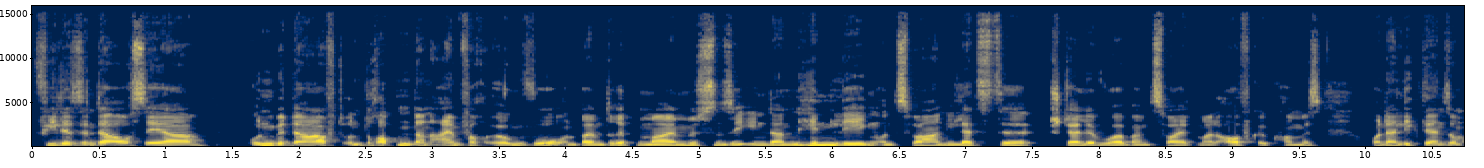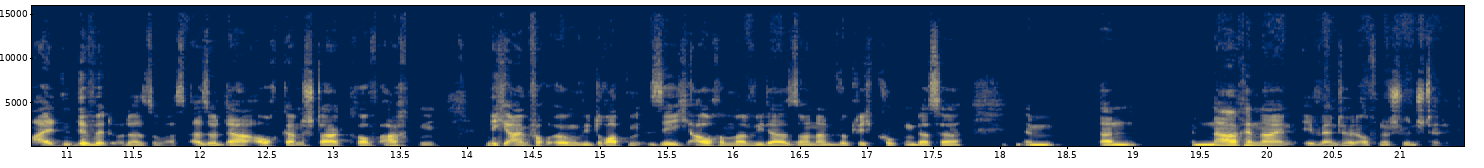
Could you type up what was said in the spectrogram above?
viele sind da auch sehr unbedarft und droppen dann einfach irgendwo und beim dritten Mal müssen sie ihn dann hinlegen und zwar an die letzte Stelle, wo er beim zweiten Mal aufgekommen ist. Und dann liegt er in so einem alten Divid oder sowas. Also da auch ganz stark drauf achten. Nicht einfach irgendwie droppen, sehe ich auch immer wieder, sondern wirklich gucken, dass er im, dann im Nachhinein eventuell auf einer schönen Stelle liegt.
